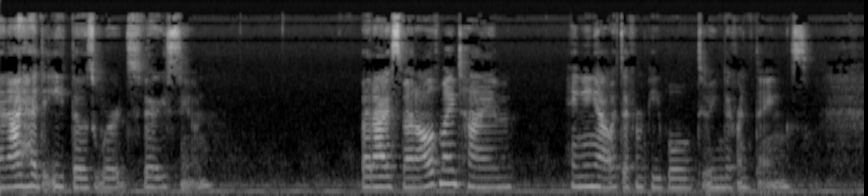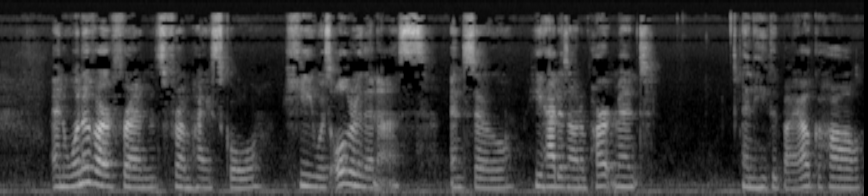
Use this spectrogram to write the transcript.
And I had to eat those words very soon. But I spent all of my time hanging out with different people, doing different things. And one of our friends from high school, he was older than us. And so he had his own apartment and he could buy alcohol.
